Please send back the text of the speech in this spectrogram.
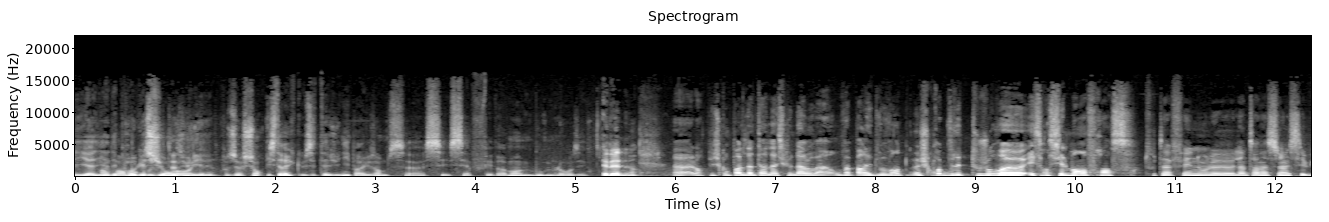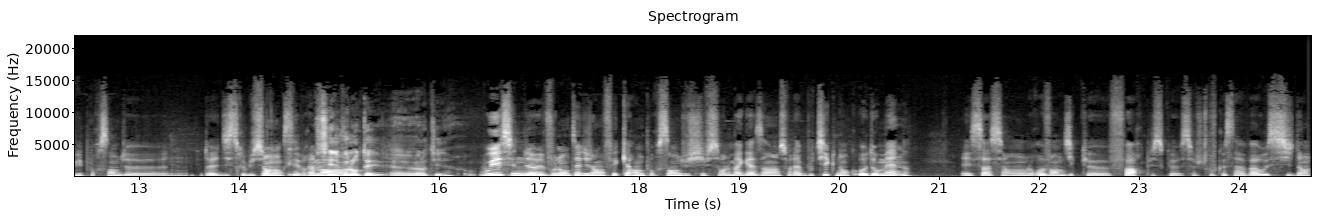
il y a, il y a On des progressions, États-Unis. il y a des progressions historiques. Aux États-Unis, par exemple, ça, fait vraiment un boom le rosé. hein. Hélène Euh, alors, puisqu'on parle d'international, on va, on va parler de vos ventes. Mais Je crois que vous êtes toujours euh, essentiellement en France. Tout à fait. Nous, l'international, c'est 8% de, de la distribution, donc c'est vraiment. C'est une un- volonté, euh, Valentine? Oui, c'est une volonté. Déjà, on fait 40% du chiffre sur le magasin, sur la boutique, donc au domaine. Et ça, on le revendique euh, fort, puisque je trouve que ça va aussi dans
